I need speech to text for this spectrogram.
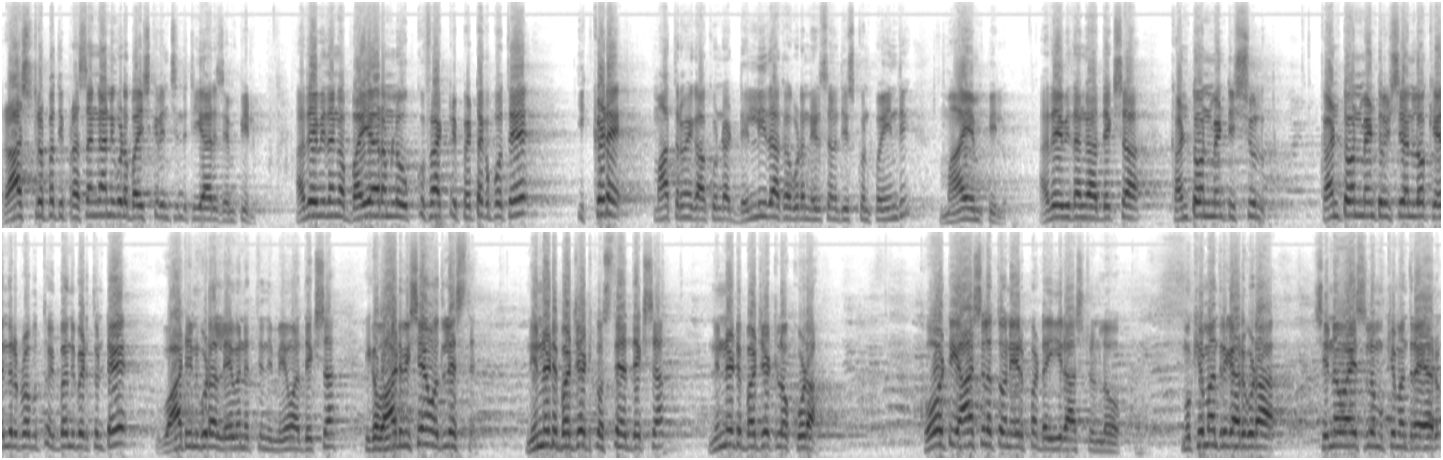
రాష్ట్రపతి ప్రసంగాన్ని కూడా బహిష్కరించింది టీఆర్ఎస్ ఎంపీలు. అదేవిధంగా బయ్యారంలో ఉక్కు ఫ్యాక్టరీ పెట్టకపోతే ఇక్కడే మాత్రమే కాకుండా ఢిల్లీ దాకా కూడా నిరసన తీసుకొని పోయింది మా ఎంపీలు. అదేవిధంగా అధ్యక్ష కంటోన్మెంట్ ఇష్యూలు కంటోన్మెంట్ విషయంలో కేంద్ర ప్రభుత్వం ఇబ్బంది పెడుతుంటే వాటిని కూడా లేవనెత్తింది మేము అధ్యక్ష. ఇక వాటి విషయం వదిలేస్తే నిన్నటి బడ్జెట్కి వస్తే అధ్యక్ష నిన్నటి బడ్జెట్లో కూడా కోటి ఆశలతో ఏర్పడ్డ ఈ రాష్ట్రంలో ముఖ్యమంత్రి గారు కూడా చిన్న వయసులో ముఖ్యమంత్రి అయ్యారు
